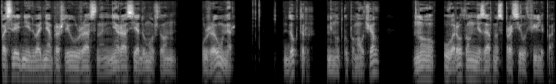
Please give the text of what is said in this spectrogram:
Последние два дня прошли ужасно. Не раз я думал, что он уже умер». Доктор минутку помолчал, но у ворот он внезапно спросил Филиппа.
